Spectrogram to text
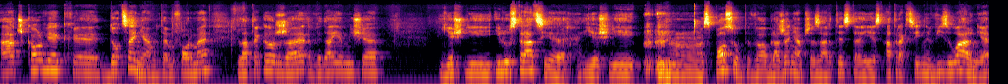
aczkolwiek e, doceniam tę formę, dlatego że wydaje mi się, jeśli ilustracje, jeśli sposób wyobrażenia przez artystę jest atrakcyjny wizualnie,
